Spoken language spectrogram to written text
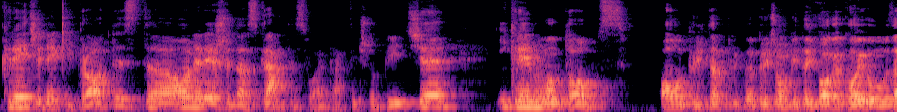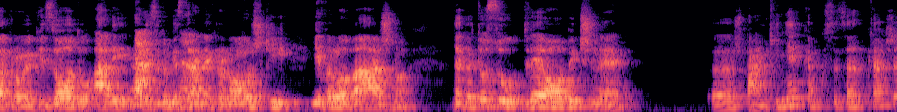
kreće neki protest, uh, one reše da skrate svoje praktično piće i krenu u autobus. Ovo prita, pri- pričamo pitaj Boga koju zapravo epizodu, ali, Da, ali sa druge da. strane hronološki je vrlo važno. Dakle, to su dve obične uh, špankinje, kako se sad kaže.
